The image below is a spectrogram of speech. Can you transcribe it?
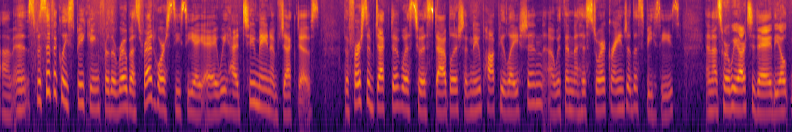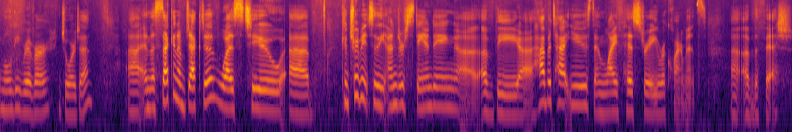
Um, and specifically speaking for the robust red horse CCAA, we had two main objectives. The first objective was to establish a new population uh, within the historic range of the species, and that's where we are today, the Ocmulgee River, Georgia. Uh, and the second objective was to uh, contribute to the understanding uh, of the uh, habitat use and life history requirements uh, of the fish.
